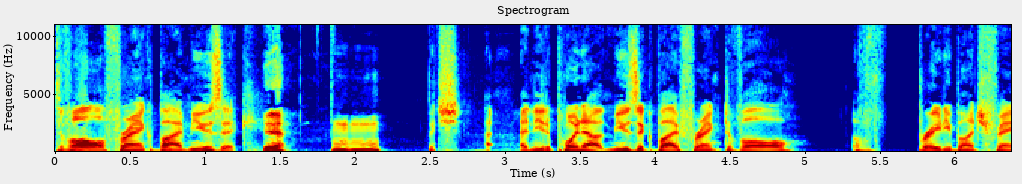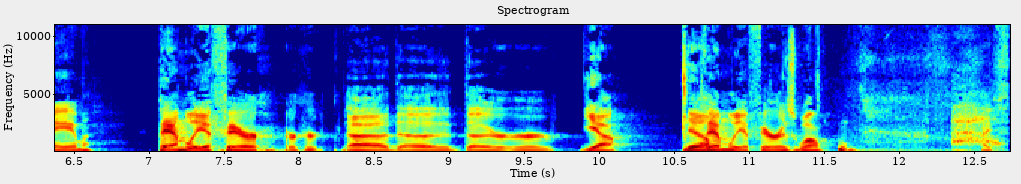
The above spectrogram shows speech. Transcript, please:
De Vol Frank by music, Yeah. Mm-hmm. which I, I need to point out music by Frank De Vol of Brady Bunch fame. Family Affair, or her- uh, the the or yeah, Yeah. Family Affair as well. Hmm. I th-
